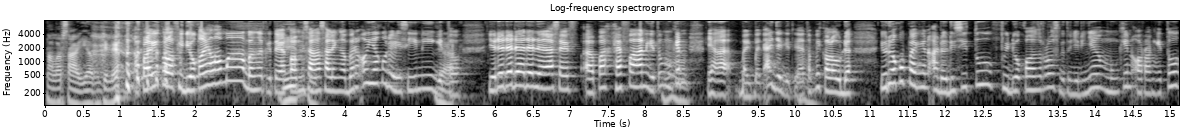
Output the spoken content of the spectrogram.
nalar saya mungkin ya. Apalagi kalau video callnya lama banget gitu ya. Kalau gitu. misalnya saling ngabarin, oh iya aku udah di sini ya. gitu. Ya udah udah udah udah save apa have fun gitu. Hmm. Mungkin ya baik-baik aja gitu ya. Hmm. Tapi kalau udah yaudah aku pengen ada di situ video call terus gitu. Jadinya mungkin orang itu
